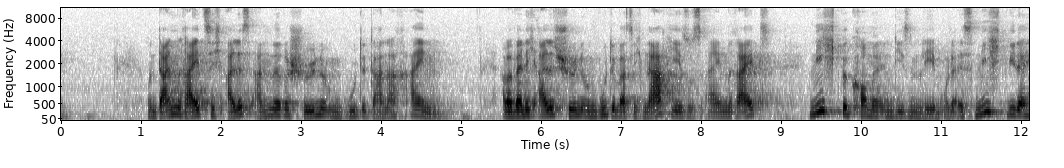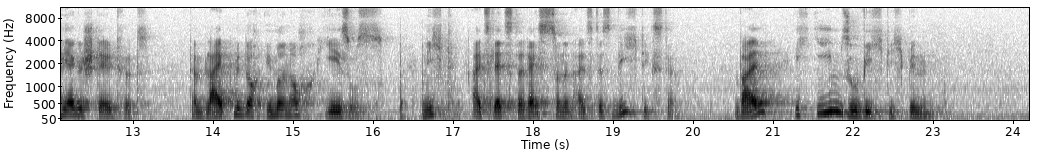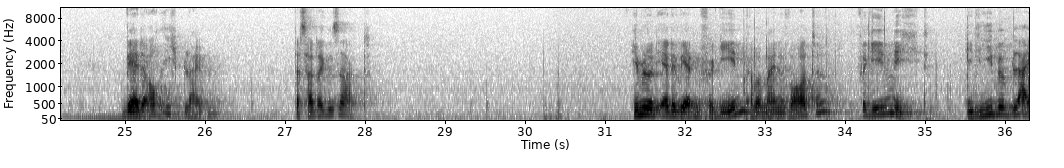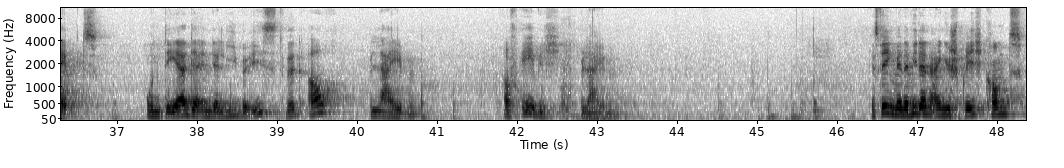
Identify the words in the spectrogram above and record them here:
Und dann reiht sich alles andere Schöne und Gute danach ein. Aber wenn ich alles Schöne und Gute, was sich nach Jesus einreiht, nicht bekomme in diesem Leben oder es nicht wiederhergestellt wird, dann bleibt mir doch immer noch Jesus. Nicht als letzter Rest, sondern als das Wichtigste, weil ich ihm so wichtig bin werde auch ich bleiben. Das hat er gesagt. Himmel und Erde werden vergehen, aber meine Worte vergehen nicht. Die Liebe bleibt. Und der, der in der Liebe ist, wird auch bleiben. Auf ewig bleiben. Deswegen, wenn er wieder in ein Gespräch kommt,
